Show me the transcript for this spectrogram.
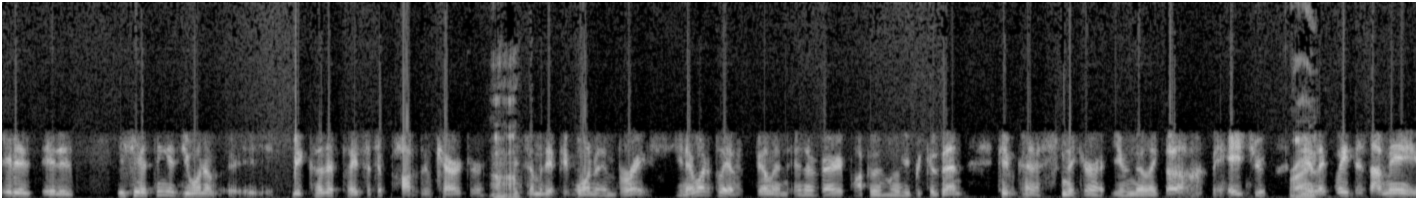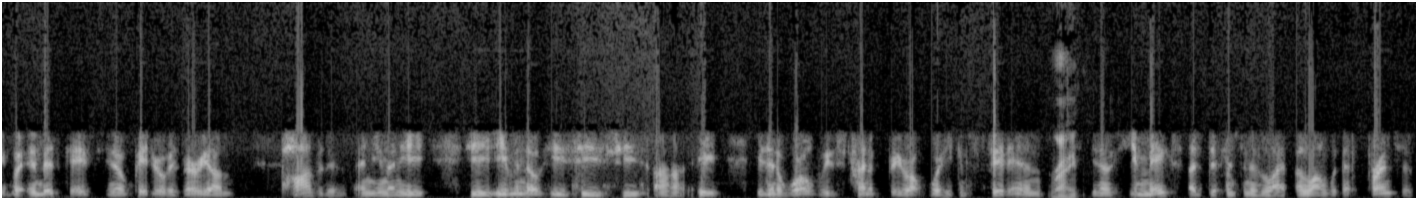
it is, it is. You see, the thing is, you want to, because I played such a positive character, Uh-huh. it's somebody that people want to embrace. You never want to play a villain in a very popular movie because then people kind of snicker at you and they're like, ugh, they hate you. And you're like, wait, that's not me. But in this case, you know, Pedro is very um positive, and you know, and he he even though he's he's he's uh he he's in a world where he's trying to figure out where he can fit in. Right. You know, he makes a difference in his life along with that friendship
